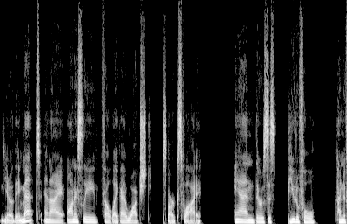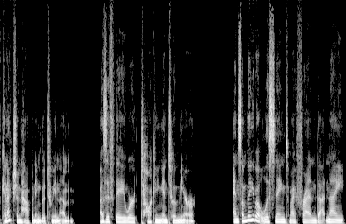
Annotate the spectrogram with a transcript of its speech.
you know, they met. And I honestly felt like I watched sparks fly. And there was this beautiful kind of connection happening between them, as if they were talking into a mirror. And something about listening to my friend that night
